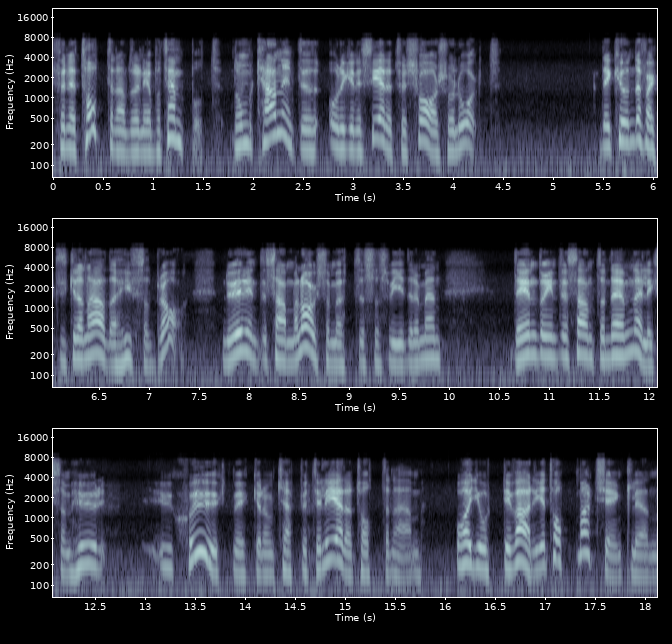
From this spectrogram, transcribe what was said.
För när Tottenham drar ner på tempot, de kan inte organisera ett försvar så lågt. Det kunde faktiskt Granada hyfsat bra. Nu är det inte samma lag som möttes och så vidare, men det är ändå intressant att nämna liksom hur, hur sjukt mycket de kapitulerar Tottenham och har gjort i varje toppmatch egentligen.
